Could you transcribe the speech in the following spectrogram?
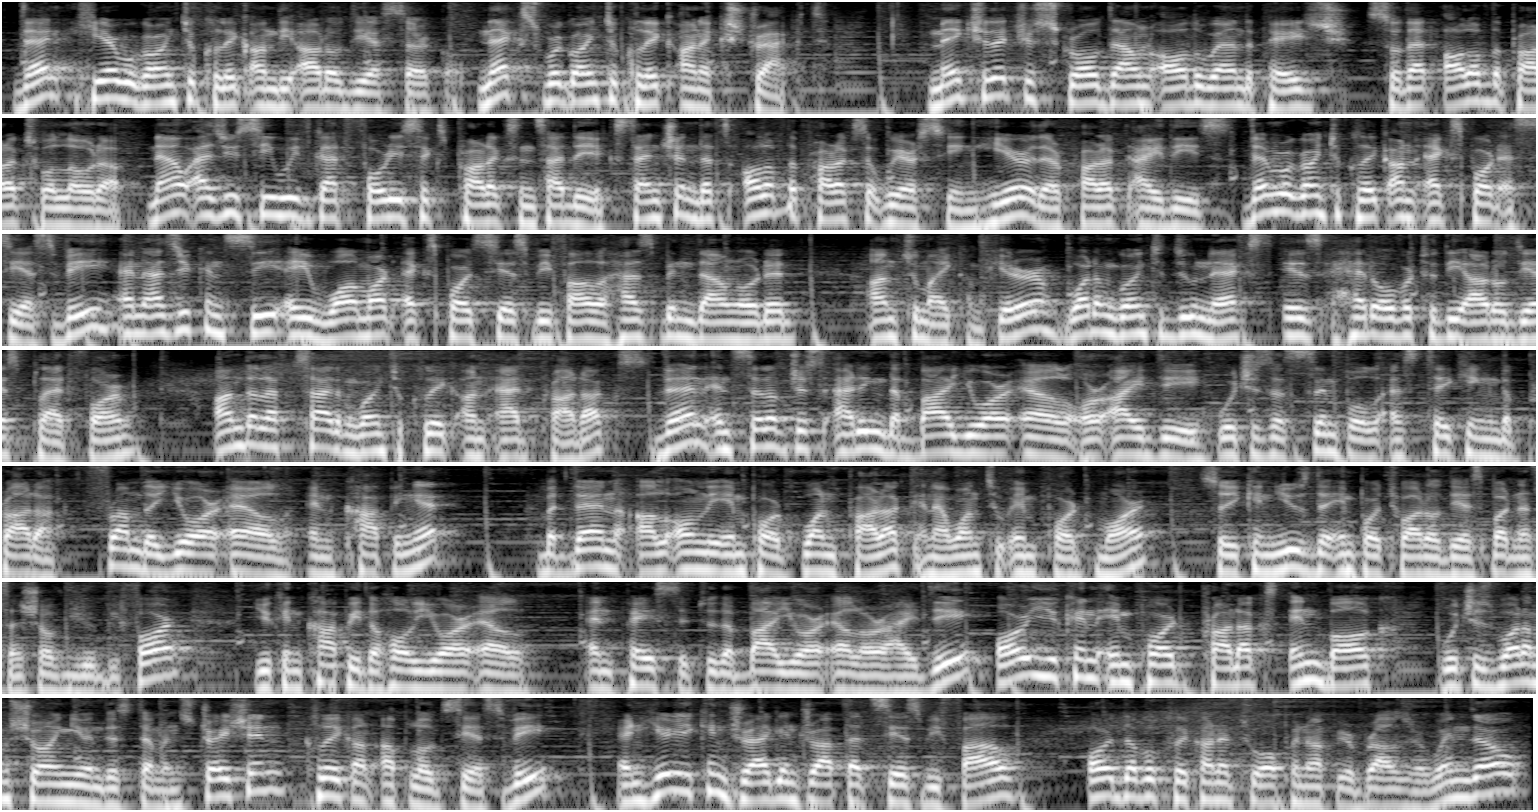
Then here we're going to click on the AutoDS circle. Next, we're going to click on extract. Make sure that you scroll down all the way on the page so that all of the products will load up. Now, as you see, we've got 46 products inside the extension. That's all of the products that we are seeing here, their product IDs. Then we're going to click on export as CSV. And as you can see, a Walmart export CSV file has been downloaded onto my computer. What I'm going to do next is head over to the AutoDS platform. On the left side, I'm going to click on add products. Then instead of just adding the by URL or ID, which is as simple as taking the product from the URL and copying it, but then I'll only import one product and I want to import more. So you can use the import to AutoDS button as I showed you before. You can copy the whole URL and paste it to the by URL or ID, or you can import products in bulk, which is what I'm showing you in this demonstration. Click on upload CSV, and here you can drag and drop that CSV file or double click on it to open up your browser window.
